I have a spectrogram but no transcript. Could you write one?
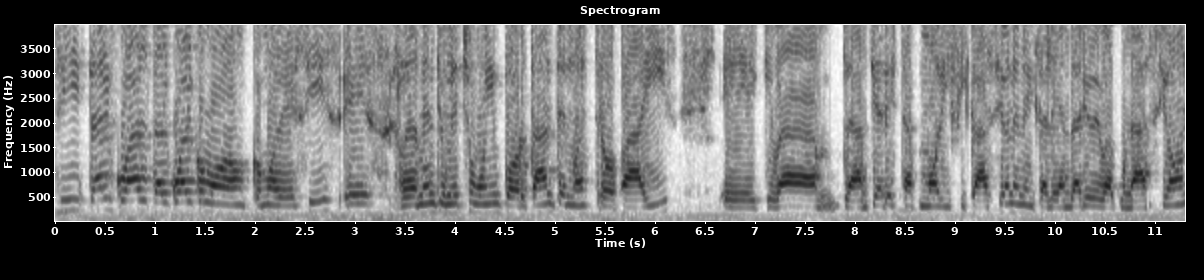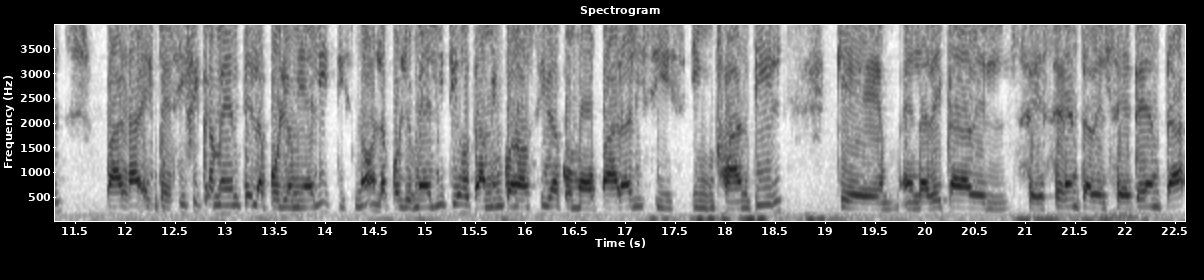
Sí, tal cual, tal cual como, como decís, es realmente un hecho muy importante en nuestro país eh, que va a plantear esta modificación en el calendario de vacunación para específicamente la poliomielitis, ¿no? La poliomielitis o también conocida como parálisis infantil, que en la década del 60, del 70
